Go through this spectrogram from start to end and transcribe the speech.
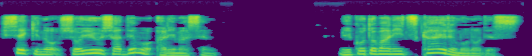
奇跡の所有者でもありません。御言葉に仕えるものです。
